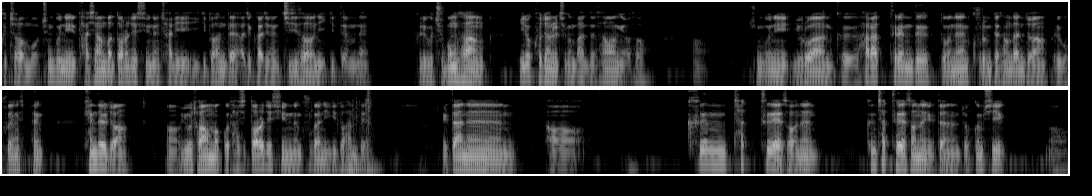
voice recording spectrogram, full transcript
그쵸. 뭐 충분히 다시 한번 떨어질 수 있는 자리이기도 한데 아직까지는 지지선이 있기 때문에 그리고 주봉상 일역 호전을 지금 만든 상황이어서 어, 충분히 이러한 그 하락 트렌드 또는 구름대 상단 저항 그리고 후행 span candle 저항 어, 요 저항 먹고 다시 떨어질 수 있는 구간이기도 한데요. 일단은 어, 큰 차트에서는 큰 차트에서는 일단은 조금씩 어,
